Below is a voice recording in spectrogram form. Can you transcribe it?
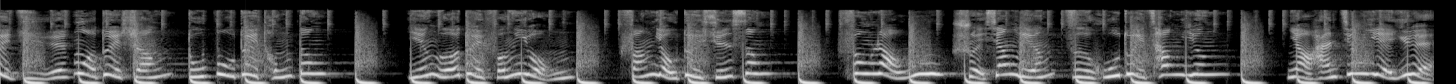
对举，墨对绳，独步对铜灯。银娥对冯咏，访友对寻僧。风绕屋，水相邻，紫湖对苍鹰。鸟寒惊夜月，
